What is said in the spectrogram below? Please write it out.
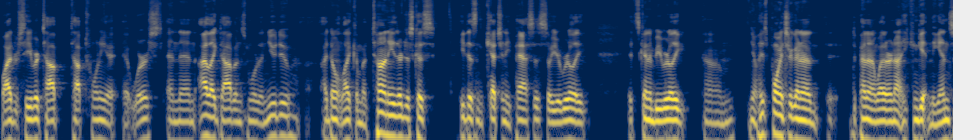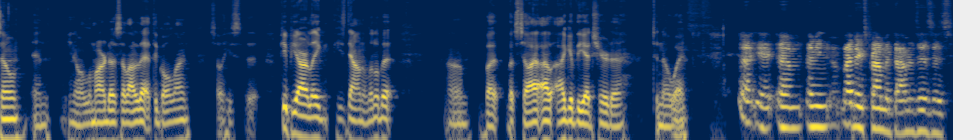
wide receiver, top top twenty at, at worst. And then I like Dobbins more than you do. I don't like him a ton either, just because he doesn't catch any passes. So you're really, it's going to be really, um, you know, his points are going to depend on whether or not he can get in the end zone, and you know, Lamar does a lot of that at the goal line. So he's uh, PPR league, he's down a little bit, um, but but still, I, I, I give the edge here to to no way. Uh, yeah, um, I mean, my biggest problem with Dobbins is is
